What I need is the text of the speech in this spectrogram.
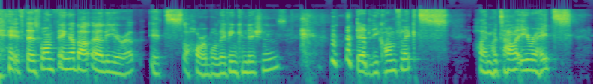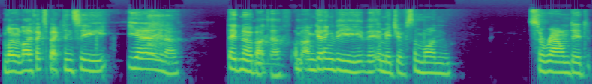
If there's one thing about early Europe, it's horrible living conditions, deadly conflicts, high mortality rates, low life expectancy. Yeah, you know, they'd know about death. I'm, I'm getting the the image of someone surrounded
